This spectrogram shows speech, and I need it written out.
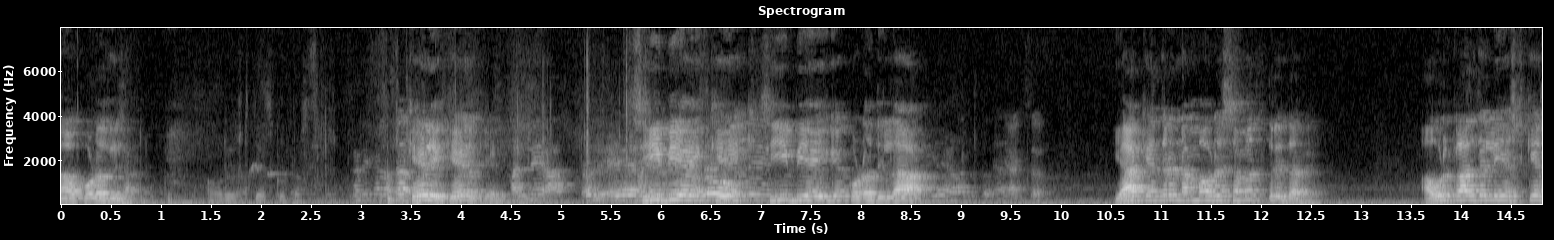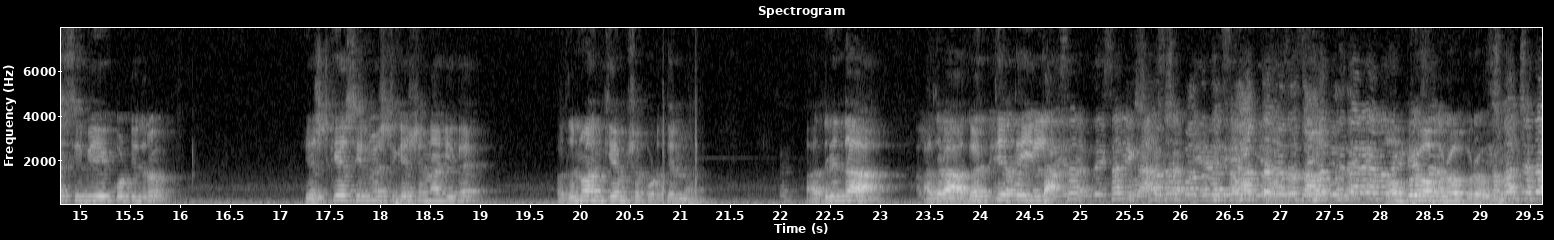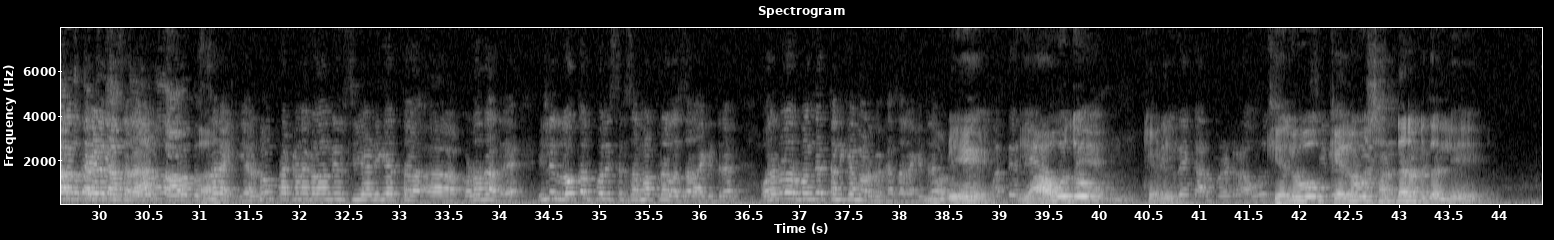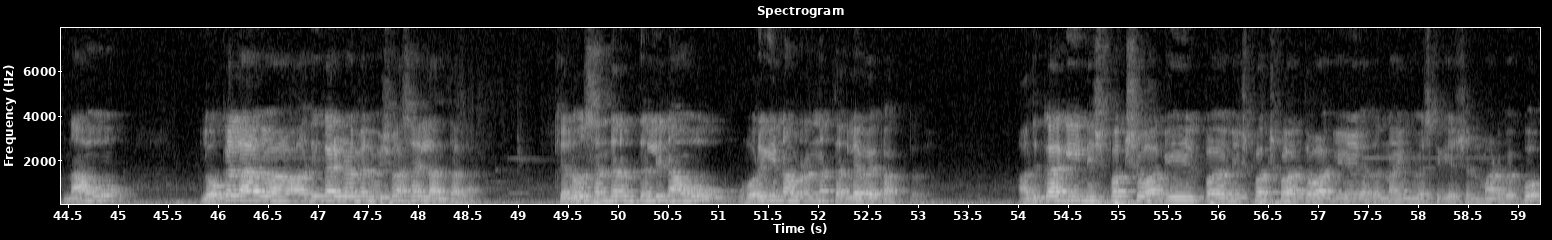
ನಾವು ಕೊಡೋದಿಲ್ಲ. ಕೇಳಿ ಕೇಳಿ ಕೇಳಿ. ಸಿ ಬಿ ಐಗೆ ಸಿ ಬಿ ಐಗೆ ಕೊಡೋದಿಲ್ಲ. ಯಾಕೆಂದ್ರೆ ನಮ್ಮವರು ಸಮರ್ಥರಿದ್ದಾರೆ. ಅವ್ರ ಕಾಲದಲ್ಲಿ ಎಷ್ಟು ಕೇಸ್ ಸಿ ಬಿ ಐ ಕೊಟ್ಟಿದ್ರು? ಎಷ್ಟು ಕೇಸ್ ಇನ್ವೆಸ್ಟಿಗೇಷನ್ ಆಗಿದೆ? ಅದನ್ನು ಅಂಕಿಅಂಶ ಕೊಡ್ತೇನೆ ನಾನು. ಅದರಿಂದ ಅದರ ಅಗತ್ಯತೆ ಇಲ್ಲ. ಒಬ್ರು ಒಬ್ರು ಒಬ್ರು. ಎರಡೂ ಪ್ರಕರಣಗಳನ್ನು ನೀವು ಸಿಐಡಿಗೆ ಕೊಡೋದಾದ್ರೆ ಇಲ್ಲಿ ಲೋಕಲ್ ಪೊಲೀಸರು ಸಮರ್ಥರಲ್ಲ ಸರ್ ಆಗಿದ್ರೆ ಹೊರಗಳವ್ರು ಬಂದೇ ತನಿಖೆ ಮಾಡ್ಬೇಕಾ ಸರ್ ಆಗಿದ್ರೆ ನೋಡಿ ಯಾವುದು ಕೇಳಿ ಕೆಲವು ಕೆಲವು ಸಂದರ್ಭದಲ್ಲಿ ನಾವು ಲೋಕಲ್ ಅಧಿಕಾರಿಗಳ ಮೇಲೆ ವಿಶ್ವಾಸ ಇಲ್ಲ ಅಂತಲ್ಲ. ಕೆಲವು ಸಂದರ್ಭದಲ್ಲಿ ನಾವು ಹೊರಗಿನವರನ್ನು ತರಲೇಬೇಕಾಗ್ತದೆ. ಅದಕ್ಕಾಗಿ ನಿಷ್ಪಕ್ಷವಾಗಿ ಪ ನಿಷ್ಪಕ್ಷಪಾತವಾಗಿ ಅದನ್ನು ಇನ್ವೆಸ್ಟಿಗೇಷನ್ ಮಾಡಬೇಕು.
